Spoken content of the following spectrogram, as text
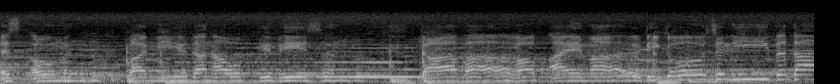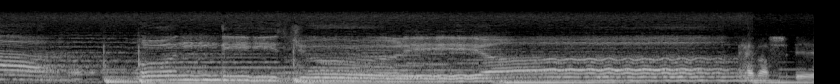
es Omen, bei mir dann auch gewesen. Da war auf einmal die große Liebe da. Hij was uh,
